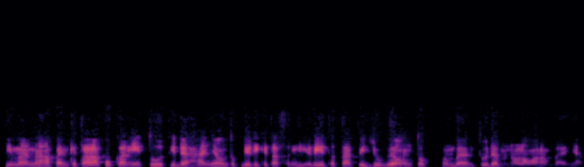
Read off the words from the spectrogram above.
Di mana apa yang kita lakukan itu tidak hanya untuk diri kita sendiri, tetapi juga untuk membantu dan menolong orang banyak.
